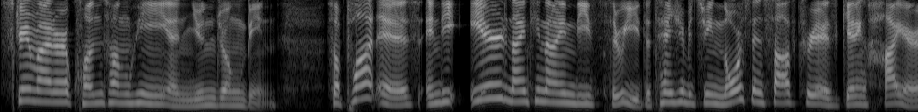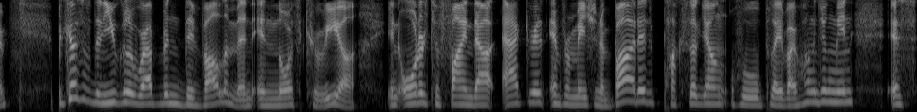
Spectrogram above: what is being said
Screenwriter Kwon Sung-hui and Yoon Jong-bin. So plot is, in the year 1993, the tension between North and South Korea is getting higher because of the nuclear weapon development in North Korea. In order to find out accurate information about it, Park Seok-young, who played by Hwang Jung-min, is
